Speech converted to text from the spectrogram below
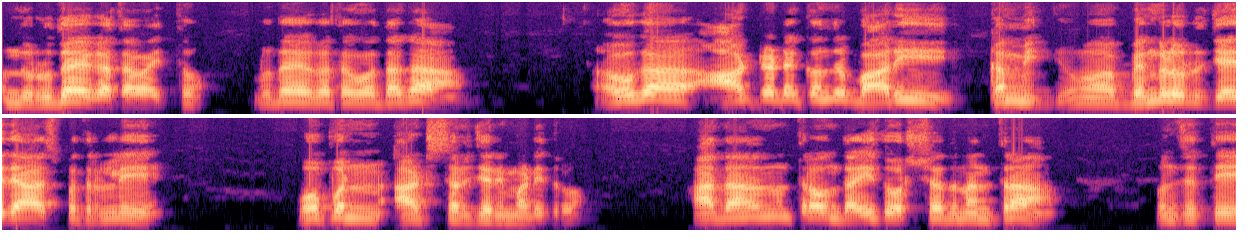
ಒಂದು ಹೃದಯಘಾತವಾಯ್ತು. ಹೃದಯಘಾತವಾದಾಗ ಅವಾಗ ಹಾರ್ಟ್ ಅಟ್ಯಾಕ್ ಅಂದ್ರೆ ಭಾರಿ ಕಮ್ಮಿ. ಬೆಂಗಳೂರು ಜಯದ ಆಸ್ಪತ್ರೆಯಲ್ಲಿ ಓಪನ್ ಹಾರ್ಟ್ ಸರ್ಜರಿ ಮಾಡಿದ್ರು. ಅದಾದ ನಂತರ ಒಂದು ಐದು ವರ್ಷದ ನಂತರ ಒಂದ್ಸತಿ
